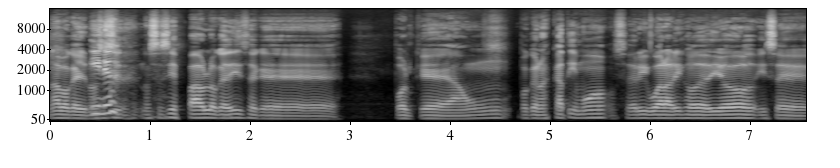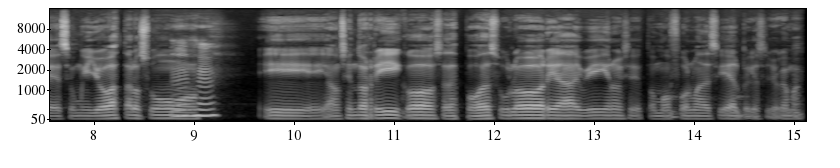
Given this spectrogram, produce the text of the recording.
No, porque yo no, sé no- Si, no sé si es Pablo que dice que porque aún, porque no escatimó ser igual al Hijo de Dios y se, se humilló hasta lo sumo y aún siendo rico se despojó de su gloria y vino y se tomó forma de siervo y qué sé yo qué más.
